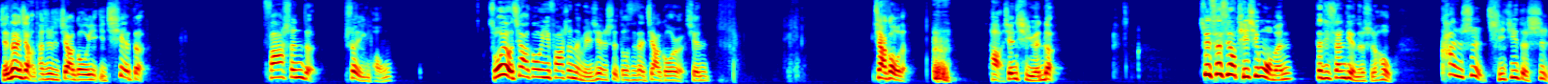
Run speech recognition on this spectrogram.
简单讲，它就是架构一一切的发生的摄影棚。所有架构一发生的每件事，都是在架构二先架构的，好，先起源的。所以这是要提醒我们在第三点的时候，看似奇迹的事，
